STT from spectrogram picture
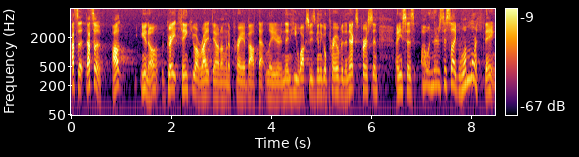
That's a, that's a, I'll, you know, great, thank you. I'll write it down. I'm going to pray about that later. And then he walks, he's going to go pray over the next person. And he says, Oh, and there's this like one more thing.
